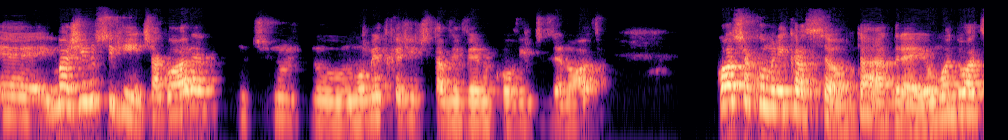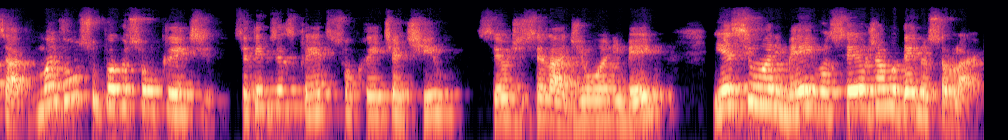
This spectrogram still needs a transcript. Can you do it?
É, imagina o seguinte: agora, no, no momento que a gente está vivendo o Covid-19, qual a sua comunicação? Tá, André, eu mando o WhatsApp. Mas vamos supor que eu sou um cliente, você tem 200 clientes, sou um cliente antigo, seu de, sei lá, de um ano e meio, e esse um ano e meio você, eu já mudei meu celular.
